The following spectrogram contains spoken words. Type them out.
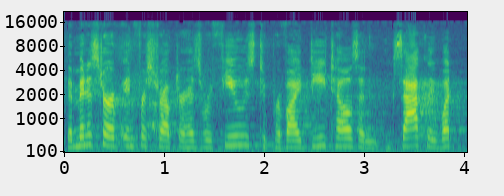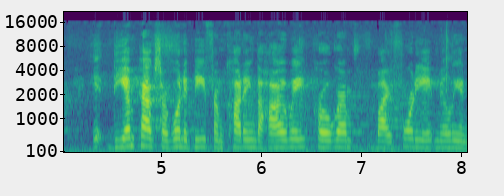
The Minister of Infrastructure has refused to provide details on exactly what it, the impacts are going to be from cutting the highway program by $48 million.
